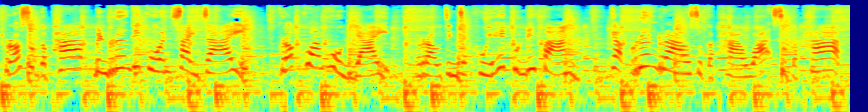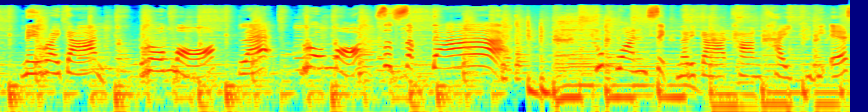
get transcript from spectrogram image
เพราะสุขภาพเป็นเรื่องที่ควรใส่ใจ เพราะความห่วงใย เราจึงจะคุยให้คุณได้ฟัง กับเรื่องราวสุขภาวะสุขภาพ ในรายการ โรงหมอ และ มอสุดสัปดาห์ ทุกวัน 10นาฬิกาทางไทย PBS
